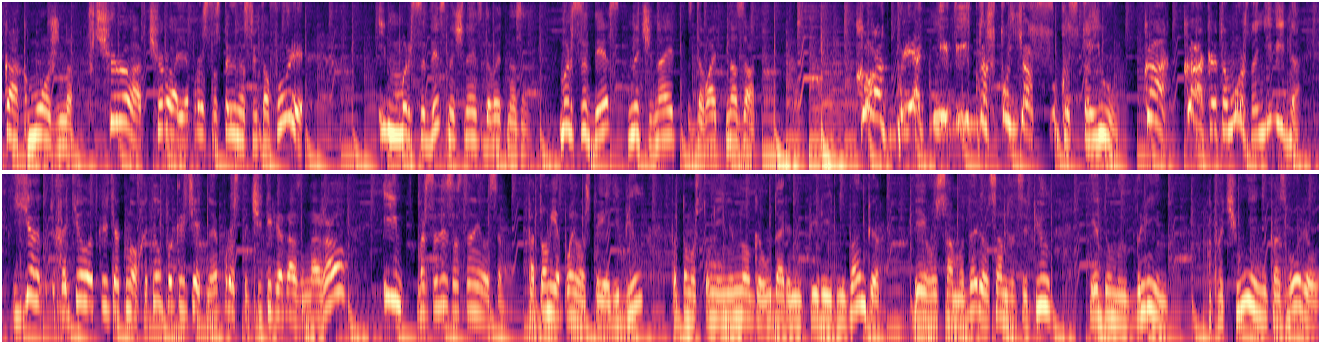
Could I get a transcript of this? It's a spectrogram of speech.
Как можно? Вчера, вчера я просто стою на светофоре, и Мерседес начинает сдавать назад. Мерседес начинает сдавать назад. Как, блядь, не видно, что я, сука, стою? Как, как это можно, не видно? Я хотел открыть окно, хотел покричать, но я просто четыре раза нажал, и Мерседес остановился. Потом я понял, что я дебил, потому что у меня немного ударенный передний бампер. Я его сам ударил, сам зацепил. Я думаю, блин, а почему я не позволил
